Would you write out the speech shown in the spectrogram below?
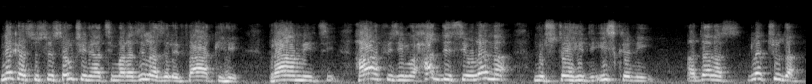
Nekad su se sa učenjacima razilazili fakihi, pravnici, hafizi, muhaddisi, ulema, mučtehidi, iskreni. A danas, gled čuda,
